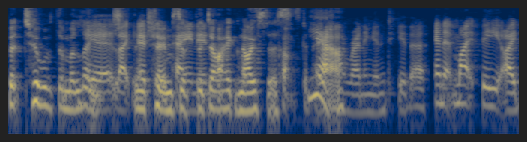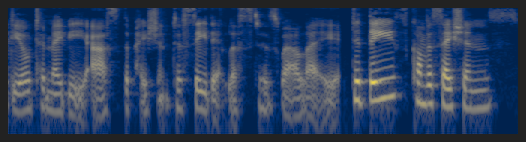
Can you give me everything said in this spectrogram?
but two of them are linked yeah, like in terms of the diagnosis. yeah. running in together. And it might be ideal to maybe ask the patient to see that list as well. Eh? Did these conversations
